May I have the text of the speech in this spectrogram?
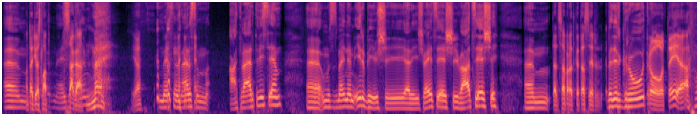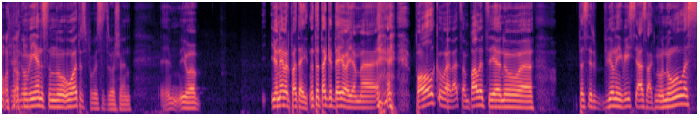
Um, un tad jūs labi sagādājat. Nē, jā. Mēs vienmēr esam atvērti visiem. Uh, mums uz mēģinājumiem ir bijuši arī šveicieši, vācieši. Um, Tad sapratu, ka tas ir bet ir grūti grūti. Jā, no vienas un no otras puses droši vien. Um, jo, jo nevar pateikt, nu tad tagad dejojam uh, polku vai lecam palicienu. Uh, tas ir pilnīgi viss jāsāk no nulles.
